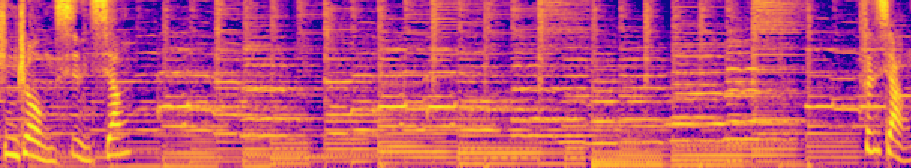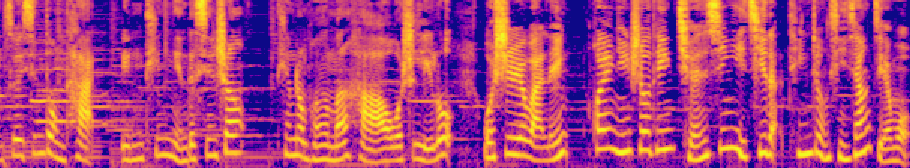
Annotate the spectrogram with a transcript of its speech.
听众信箱，分享最新动态，聆听您的心声。听众朋友们好，我是李璐，我是婉玲，欢迎您收听全新一期的听众信箱节目。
